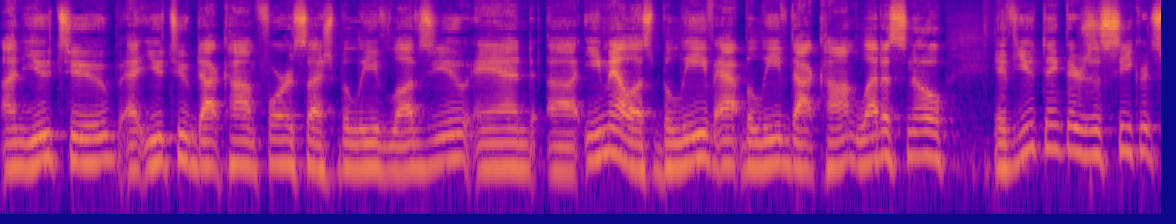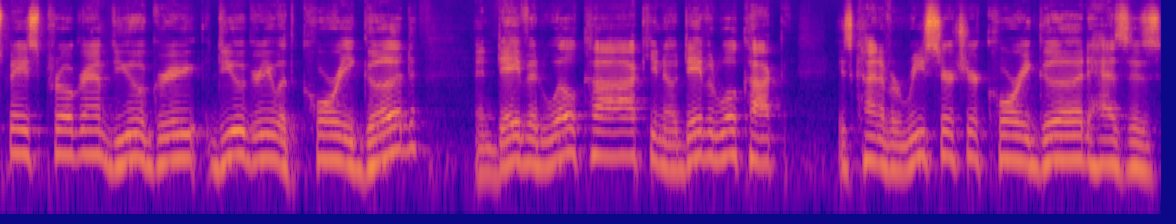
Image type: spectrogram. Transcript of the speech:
on YouTube at youtube.com forward slash believe loves you and uh, email us believe at believe.com. Let us know if you think there's a secret space program. Do you agree? Do you agree with Corey Goode and David Wilcock? You know, David Wilcock is kind of a researcher. Corey Goode has his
